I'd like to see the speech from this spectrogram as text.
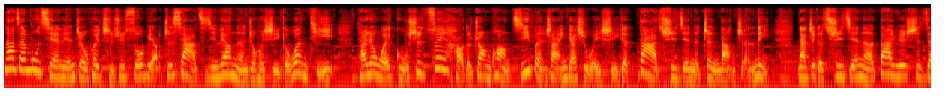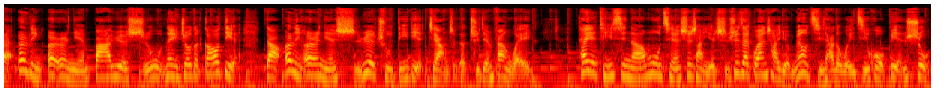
那在目前联准会持续缩表之下，资金量能就会是一个问题。他认为股市最好的状况基本上应该是维持一个大区间的震荡整理。那这个区间呢，大约是在二零二二年八月十五那一周的高点到二零二二年十月初低点这样子的区间范围。他也提醒呢，目前市场也持续在观察有没有其他的危机或变数，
